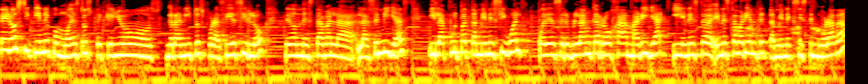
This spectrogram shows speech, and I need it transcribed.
pero sí tiene como estos pequeños granitos, por así decirlo, de donde estaban las semillas y la pulpa también es igual, puede ser blanca, roja, amarilla y en esta, en esta variante también existe morada,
